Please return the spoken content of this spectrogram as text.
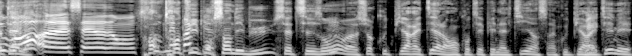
nouveau. Euh, c'est- on se 30 souvenait pas que- 38% des buts cette saison euh, sur coup de pied arrêté. Alors on compte les pénalties, hein, c'est un coup de pied arrêté, mais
